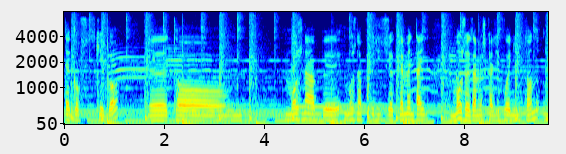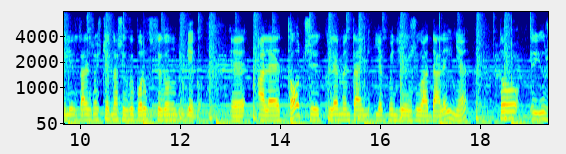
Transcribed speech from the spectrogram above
tego wszystkiego e, to można by można powiedzieć, że Clementine może zamieszkać w Wellington w zależności od naszych wyborów z sezonu drugiego. Ale to, czy Clementine jak będzie żyła dalej, nie, to już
